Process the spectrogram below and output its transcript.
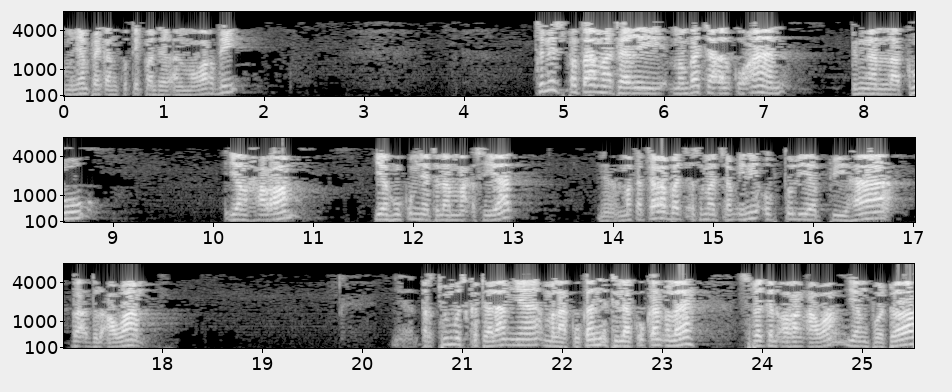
menyampaikan kutipan dari Al-Mawardi, Jenis pertama dari membaca Al-Quran dengan lagu yang haram, yang hukumnya dalam maksiat, nah, maka cara baca semacam ini ubtulia biha ba'dul awam. Ya, terjumus ke dalamnya, melakukannya dilakukan oleh sebagian orang awam yang bodoh,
